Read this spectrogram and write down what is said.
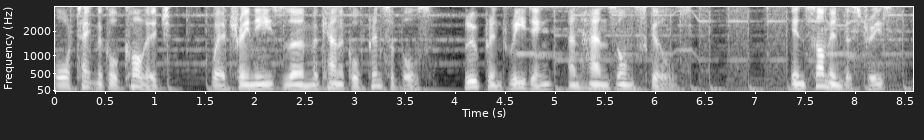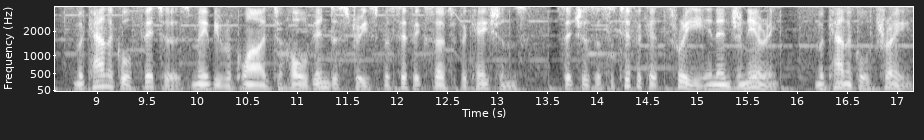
or technical college, where trainees learn mechanical principles, blueprint reading, and hands-on skills. In some industries, mechanical fitters may be required to hold industry-specific certifications, such as a Certificate 3 in Engineering, Mechanical Trade,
